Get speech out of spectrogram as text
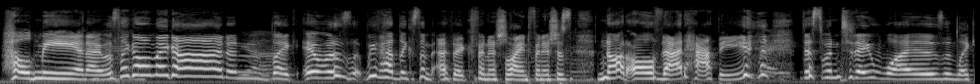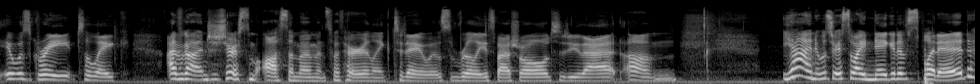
held me and I was like, "Oh my god." And Yeah. like it was we've had like some epic finish line finishes, not all that happy. Right. this one today was and like it was great to like I've gotten to share some awesome moments with her and like today was really special to do that. Um yeah, and it was. So I negative splitted,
